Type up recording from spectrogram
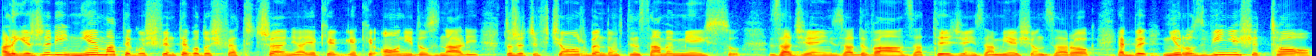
ale jeżeli nie ma tego świętego doświadczenia, jakie, jakie on oni doznali, to rzeczy wciąż będą w tym samym miejscu za dzień, za dwa, za tydzień, za miesiąc, za rok. Jakby nie rozwinie się to,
